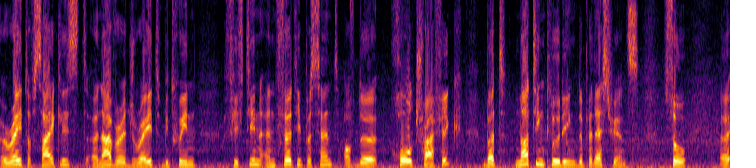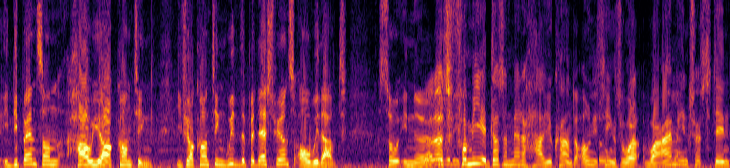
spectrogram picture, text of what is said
a rate of cyclists, an average rate between 15 and 30 percent of the whole traffic, but not including the pedestrians. So uh, it depends on how you are counting. If you are counting with the pedestrians or without. So in uh, Well, for me, it doesn't matter how you count. The only So- thing is where, where I'm Yeah. interested in,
